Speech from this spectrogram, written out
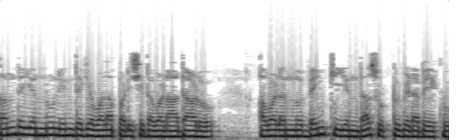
ತಂದೆಯನ್ನು ನಿಂದೆಗೆ ಒಳಪಡಿಸಿದವಳಾದಾಳು. ಅವಳನ್ನು ಬೆಂಕಿಯಿಂದ ಸುಟ್ಟುಬಿಡಬೇಕು.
